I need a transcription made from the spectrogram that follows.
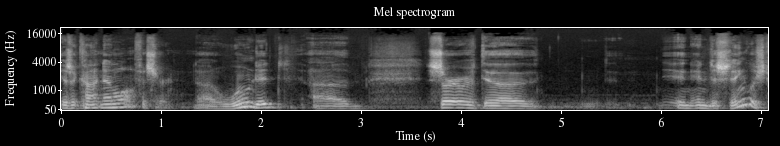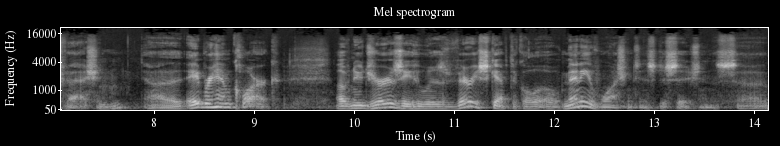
is a Continental officer, uh, wounded, served. In, in distinguished fashion, mm-hmm. Abraham Clark, of New Jersey, who was very skeptical of many of Washington's decisions, uh,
